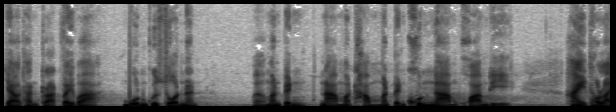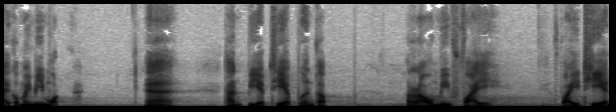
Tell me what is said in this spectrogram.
เจ้าท่านตรัสไว้ว่า บุญกุศลนั่นมันเป็นนามธรรม มันเป็นคุณงามความดี ให้เท่าไหร่ก็ไม่มีหมดท่านเปรียบเทียบเหมือนกับเรามีไฟไฟเทียน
